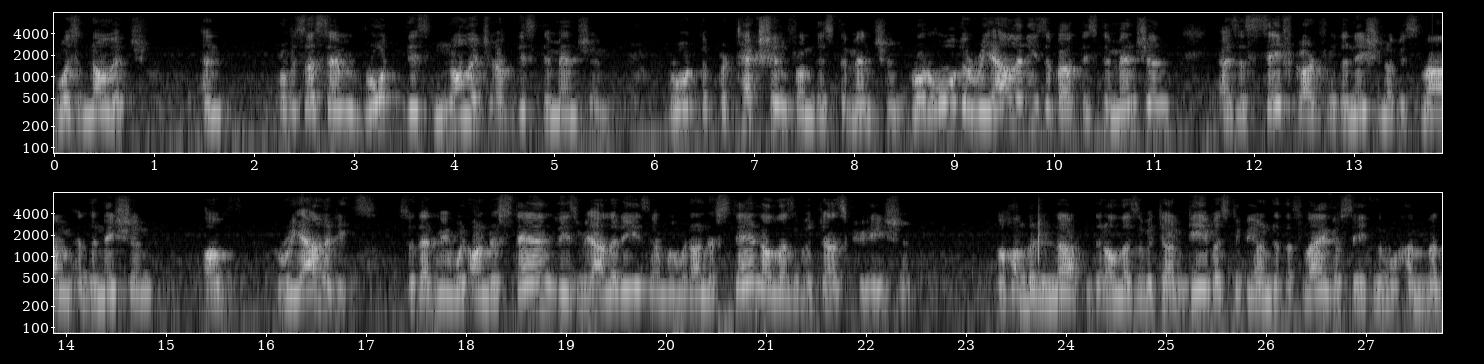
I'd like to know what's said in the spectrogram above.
was knowledge and Prophet brought this knowledge of this dimension, brought the protection from this dimension, brought all the realities about this dimension as a safeguard for the nation of Islam and the nation of realities so that we would understand these realities and we would understand Allah's creation. So alhamdulillah that Allah gave us to be under the flag of Sayyidina Muhammad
